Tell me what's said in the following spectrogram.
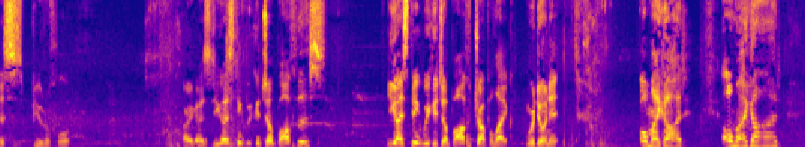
This is beautiful. Alright, guys, do you guys think we could jump off this? You guys think we could jump off? Drop a like. We're doing it. Oh my god! Oh my god!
